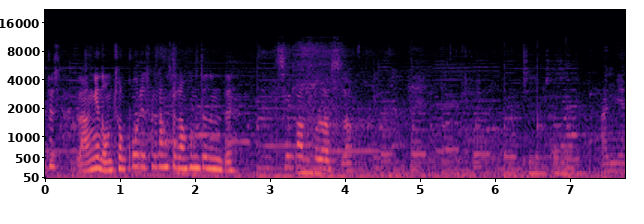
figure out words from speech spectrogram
근데 랑엔 엄청 꼬리 살랑살랑 흔드는데 실밥 풀었어. 기념 사진이야. 아니야.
